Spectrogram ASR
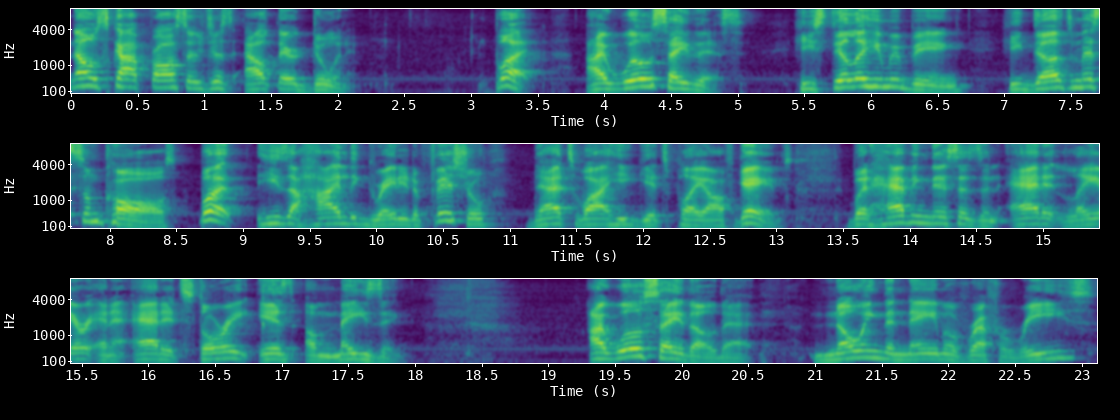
No, Scott Foster is just out there doing it. But I will say this he's still a human being. He does miss some calls, but he's a highly graded official. That's why he gets playoff games. But having this as an added layer and an added story is amazing. I will say, though, that knowing the name of referees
